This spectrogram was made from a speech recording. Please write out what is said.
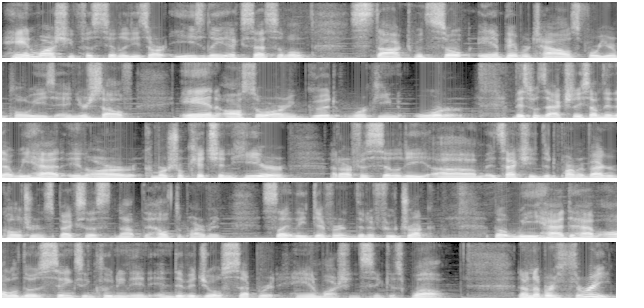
hand washing facilities are easily accessible, stocked with soap and paper towels for your employees and yourself, and also are in good working order order. This was actually something that we had in our commercial kitchen here at our facility. Um, it's actually the Department of Agriculture inspects us, not the health department. Slightly different than a food truck, but we had to have all of those sinks, including an individual separate hand washing sink as well. Now, number three,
